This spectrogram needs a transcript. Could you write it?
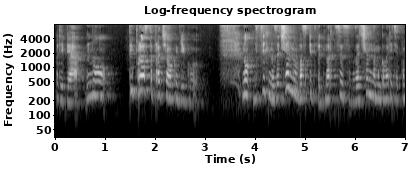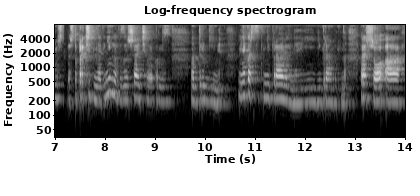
Ребят, ну, ты просто прочел книгу. Ну, действительно, зачем нам воспитывать нарциссов? Зачем нам говорить о том, что, что прочитанная книга возвышает человека над, другими? Мне кажется, это неправильно и неграмотно. Хорошо, а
